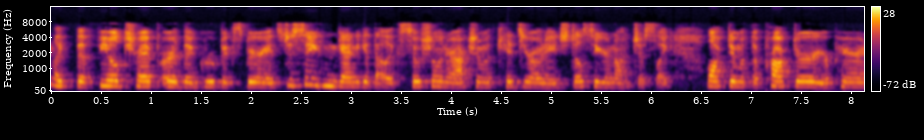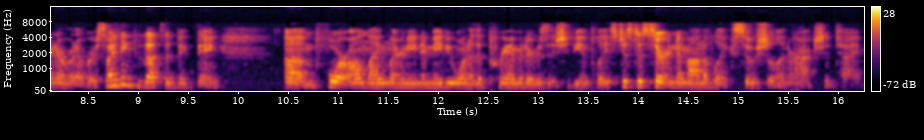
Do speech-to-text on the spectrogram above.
like the field trip or the group experience just so you can kind of get that like social interaction with kids your own age still so you're not just like locked in with the proctor or your parent or whatever. So i think that that's a big thing um, for online learning and maybe one of the parameters that should be in place just a certain amount of like social interaction time.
